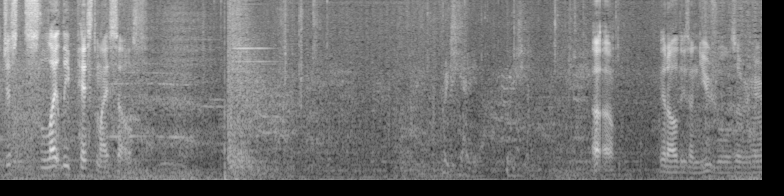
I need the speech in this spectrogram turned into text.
I just slightly pissed myself. Uh-oh. Got all these unusuals over here.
